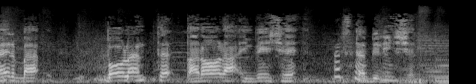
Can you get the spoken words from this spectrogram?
Verba volant, parola invece stabilisce.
